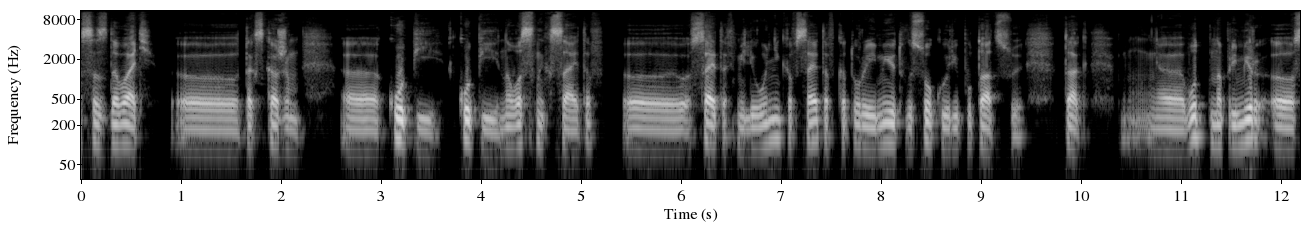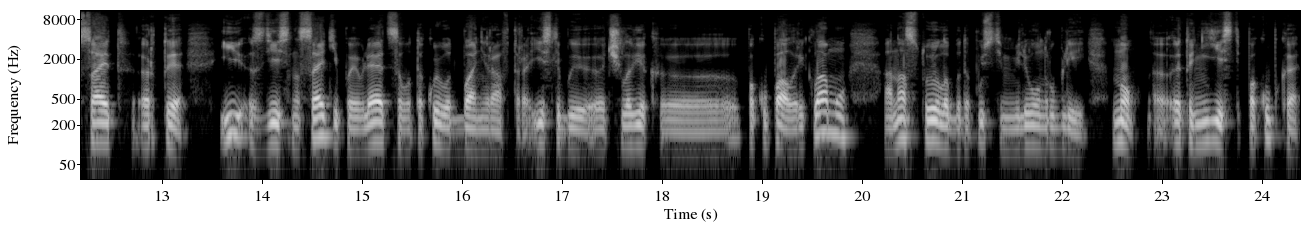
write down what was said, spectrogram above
создавать так скажем, копии, копии новостных сайтов, Э, сайтов-миллионников, сайтов, которые имеют высокую репутацию. Так, э, вот, например, э, сайт РТ. И здесь на сайте появляется вот такой вот баннер автора. Если бы человек покупал рекламу, она стоила бы, допустим, миллион рублей. Но это не есть покупка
